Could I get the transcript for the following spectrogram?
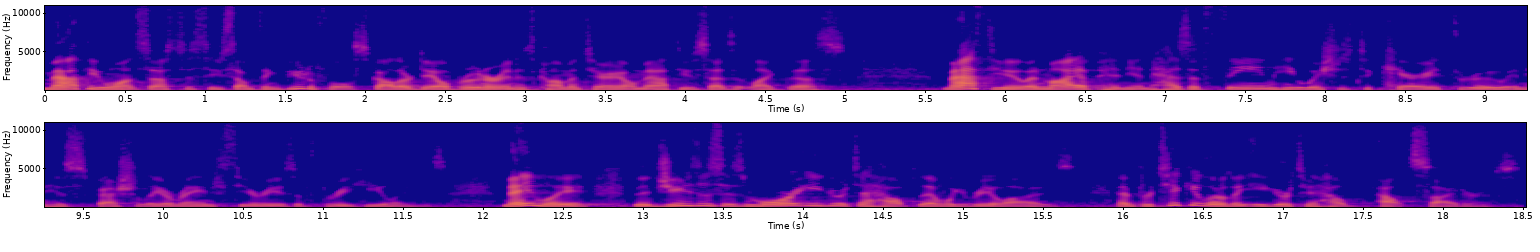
Matthew wants us to see something beautiful. Scholar Dale Bruner, in his commentary on Matthew, says it like this Matthew, in my opinion, has a theme he wishes to carry through in his specially arranged series of three healings. Namely, that Jesus is more eager to help than we realize, and particularly eager to help outsiders.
